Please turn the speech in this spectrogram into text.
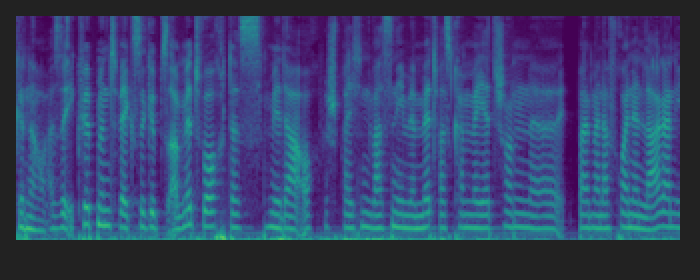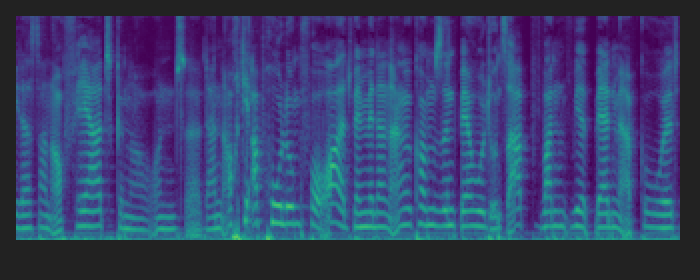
Genau, also Equipmentwechsel gibt's am Mittwoch, dass wir da auch besprechen, was nehmen wir mit, was können wir jetzt schon äh, bei meiner Freundin lagern, die das dann auch fährt. Genau, und äh, dann auch die Abholung vor Ort, wenn wir dann angekommen sind, wer holt uns ab, wann wir, werden wir abgeholt,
